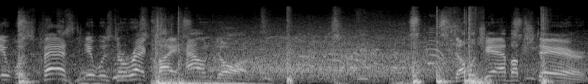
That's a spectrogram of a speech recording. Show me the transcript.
it was fast, it was direct by Hound Dog. Double jab upstairs.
